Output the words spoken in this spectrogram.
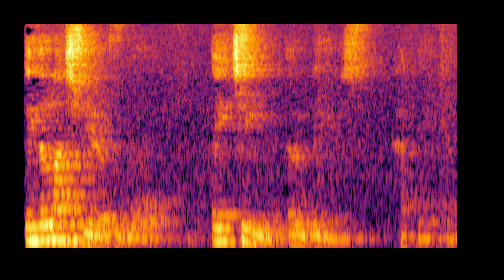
In the last year of the war, 18 OBs had been killed.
